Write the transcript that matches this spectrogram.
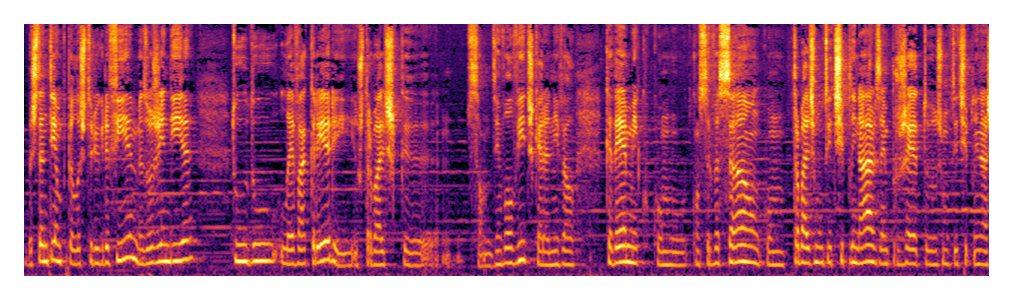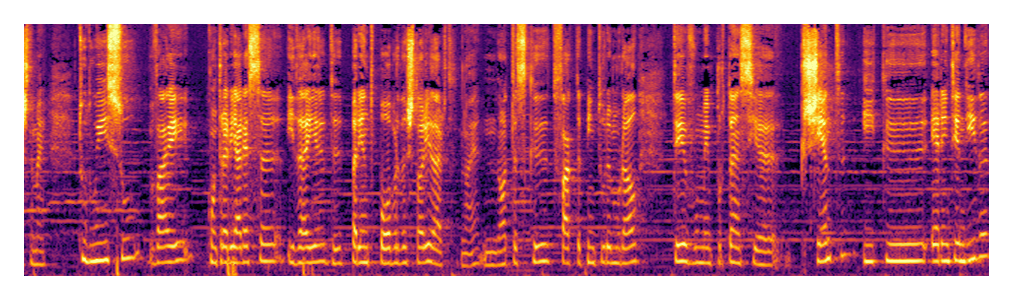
bastante tempo pela historiografia, mas hoje em dia tudo leva a crer e os trabalhos que são desenvolvidos, quer a nível académico, como conservação, como trabalhos multidisciplinares, em projetos multidisciplinares também, tudo isso vai contrariar essa ideia de parente pobre da história da arte. É? Nota-se que, de facto, a pintura mural teve uma importância crescente e que era entendida,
